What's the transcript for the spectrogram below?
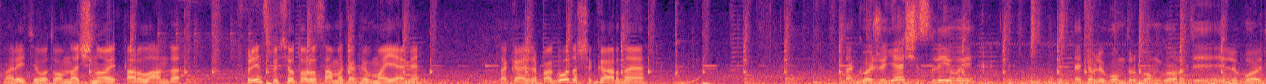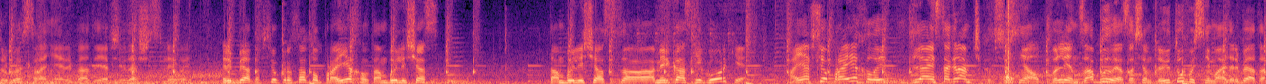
Смотрите, вот вам ночной Орландо. Принципе, все то же самое, как и в Майами. Такая же погода шикарная. Такой же я счастливый, как и в любом другом городе и любой другой стране, ребята. Я всегда счастливый. Ребята, всю красоту проехал. Там были сейчас, там были сейчас э, американские горки. А я все проехал и для инстаграмчиков все снял. Блин, забыл я совсем для ютуба снимать, ребята.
